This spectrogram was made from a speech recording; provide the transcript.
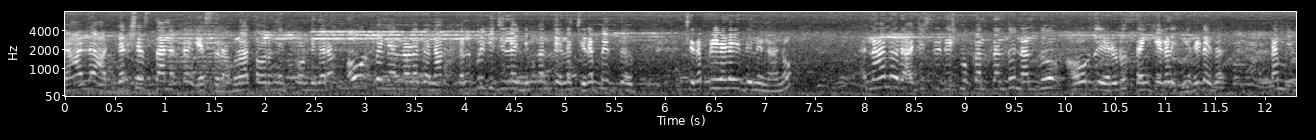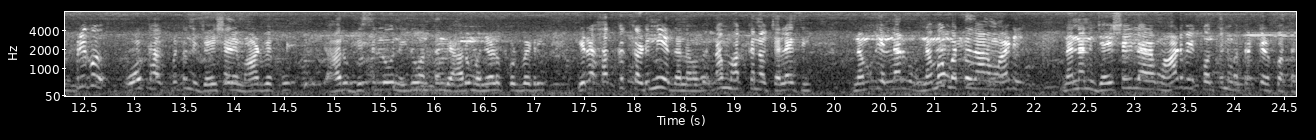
ಮ್ಯಾಲ ಅಧ್ಯಕ್ಷ ಸ್ಥಾನಕ್ಕೆ ಎಸ್. ರಘುನಾಥ್ ಅವರು ನಿಂತ್ಕೊಂಡಿದ್ದಾರೆ ಅವ್ರ ಬೆನ್ನೊಳಗೆ ನಾನು ಕಲಬುರಗಿ ಜಿಲ್ಲೆ ನಿಮ್ಗಂತ ಎಲ್ಲ ಚಿರಪ್ರಿ ಚಿರಪ್ರಿಯಳೇ ಇದ್ದೀನಿ ನಾನು. ನಾನು ರಾಜಶ್ರೀ ದೇಶ್ಮುಖ್ ಅಂತಂದು ನಂದು ಅವ್ರದ್ದು ಎರಡು ಸಂಖ್ಯೆಗಳು ಎರಡಿದೆ. ನಮ್ಮಿಬ್ಬರಿಗೂ ಓಟ್ ಹಾಕ್ಬಿಟ್ಟು ನೀವು ಜಯಶಾಲಿ ಮಾಡಬೇಕು. ಯಾರು ಬಿಸಿಲು ಇದು ಅಂತಂದು ಯಾರು ಮನೆಯೊಳಗೆ ಕೊಡಬೇಡ್ರಿ. ಇರೋ ಹಕ್ಕು ಕಡಿಮೆ ಅದ ನಾವು. ನಮ್ಮ ಹಕ್ಕ ನಾವು ಚಲಾಯಿಸಿ. ನಮಗೆಲ್ಲರಿಗೂ ನಮ್ಮ ಮತದಾನ ಮಾಡಿ ನನ್ನನ್ನು ಜಯಶೈಲ ಮಾಡಬೇಕು ಅಂತ ನಿಮ್ಮ ಹತ್ರ ಕೇಳ್ಕೊತಾ.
